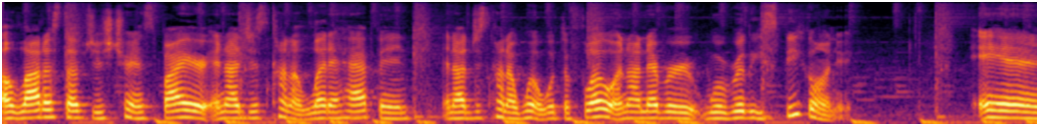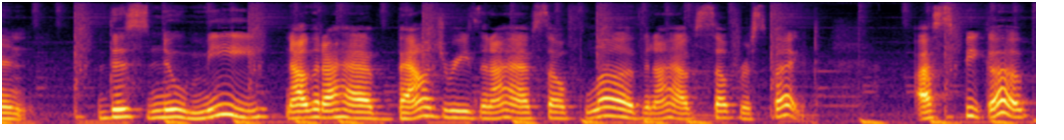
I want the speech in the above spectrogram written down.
a lot of stuff just transpired and I just kind of let it happen and I just kind of went with the flow and I never will really speak on it. And this new me, now that I have boundaries and I have self love and I have self respect, I speak up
